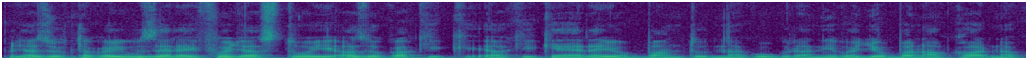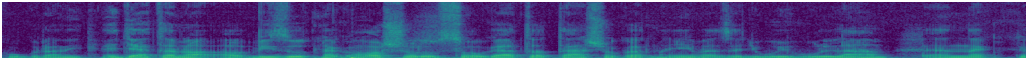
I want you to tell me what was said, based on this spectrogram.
vagy azoknak a userei, fogyasztói, azok, akik, akik erre jobban tudnak ugrani, vagy jobban akarnak ugrani. Egyáltalán a, a vizut, meg a hasonló szolgáltatásokat, mert nyilván ez egy új hullám, ennek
